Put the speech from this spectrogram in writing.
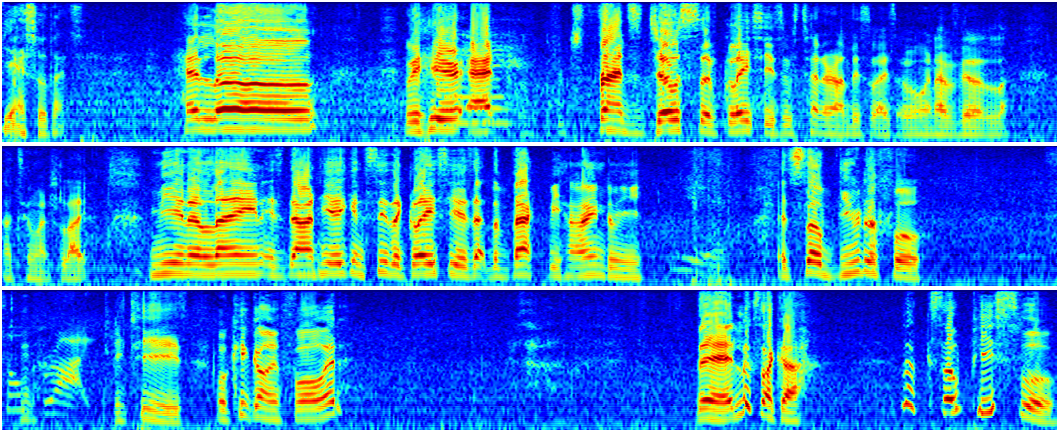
Yeah so that's hello! We're here at Franz Josef Glaciers. Let's turn around this way so we won't have a bit of light, not too much light. Me and Elaine is down here. You can see the glaciers at the back behind me. Yeah. it's so beautiful. It is we'll keep going forward there it looks like a look so peaceful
